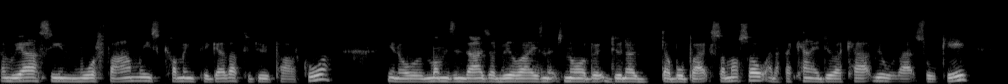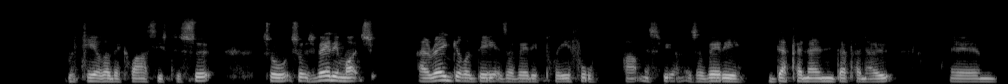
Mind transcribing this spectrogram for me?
And we are seeing more families coming together to do parkour. You know, mums and dads are realizing it's not about doing a double back somersault. And if I can't do a cartwheel, that's okay. We tailor the classes to suit. So, so it's very much a regular day is a very playful atmosphere. It's a very dipping in, dipping out. Um,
